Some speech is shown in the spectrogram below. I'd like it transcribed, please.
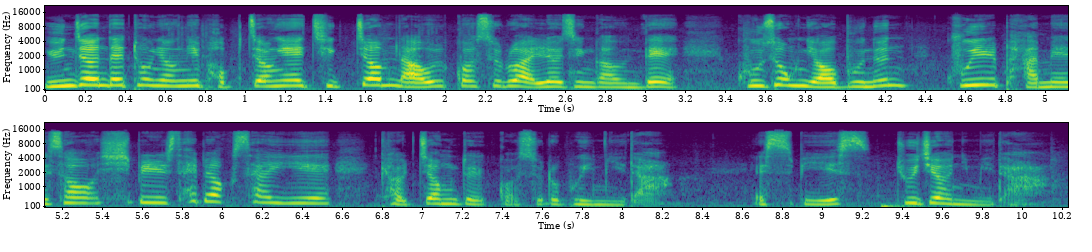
윤 전 대통령이 법정에 직접 나올 것으로 알려진 가운데 구속 여부는 9일 밤에서 10일 새벽 사이에 결정될 것으로 보입니다. SBS 조지현입니다.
